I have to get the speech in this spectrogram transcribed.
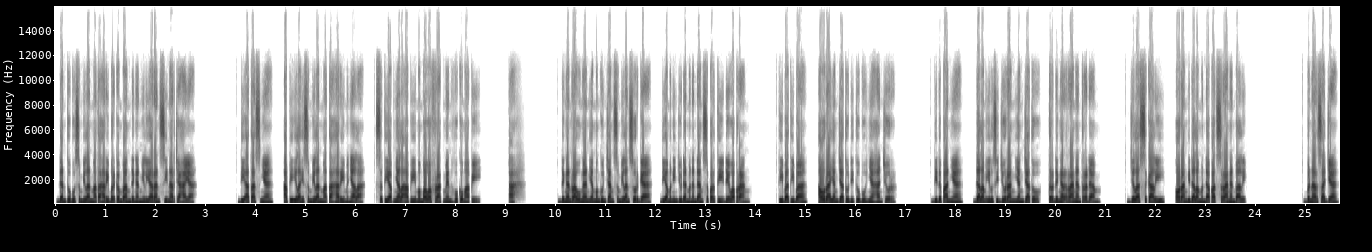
dan tubuh sembilan matahari berkembang dengan miliaran sinar cahaya. Di atasnya, api ilahi sembilan matahari menyala. Setiap nyala api membawa fragmen hukum api. Ah! Dengan raungan yang mengguncang sembilan surga, dia meninju dan menendang seperti dewa perang. Tiba-tiba, aura yang jatuh di tubuhnya hancur. Di depannya, dalam ilusi jurang yang jatuh, terdengar erangan teredam. Jelas sekali, orang di dalam mendapat serangan balik. Benar saja,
